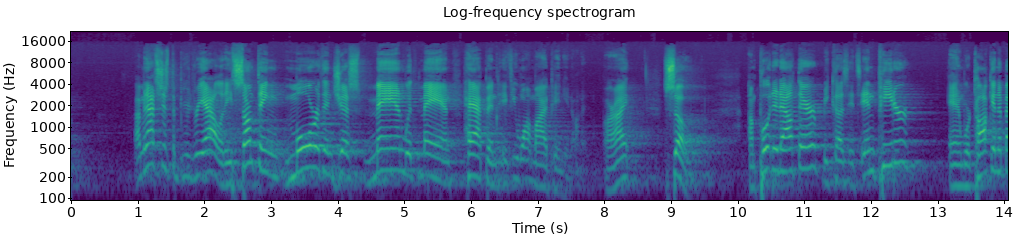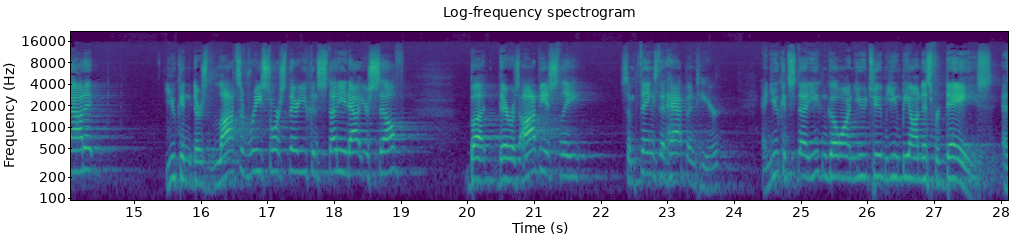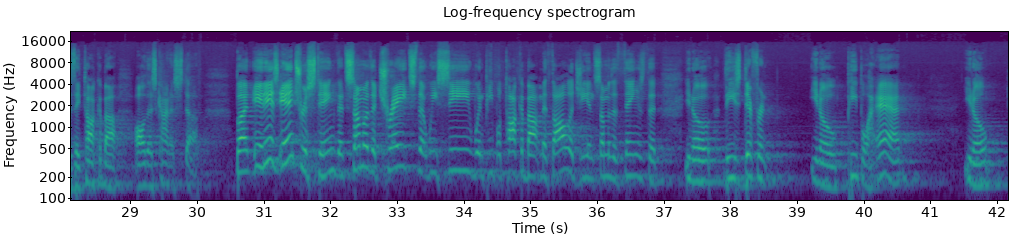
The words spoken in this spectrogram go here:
I mean, that's just the reality. Something more than just man with man happened, if you want my opinion on it. All right? So, I'm putting it out there because it's in Peter and we're talking about it. You can, there's lots of resource there. You can study it out yourself. But there was obviously some things that happened here and you can study, you can go on YouTube, you can be on this for days as they talk about all this kind of stuff. But it is interesting that some of the traits that we see when people talk about mythology and some of the things that, you know, these different, you know, people had, you know,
